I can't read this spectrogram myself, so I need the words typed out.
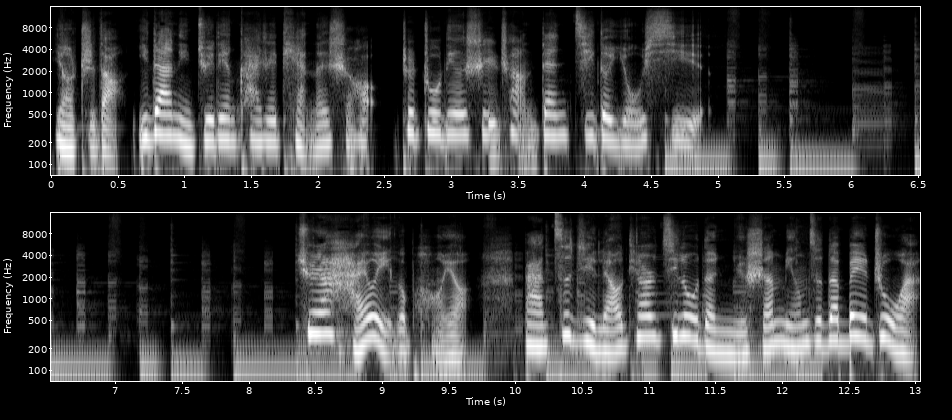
要知道，一旦你决定开始舔的时候，这注定是一场单机的游戏。居然还有一个朋友，把自己聊天记录的女神名字的备注啊，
